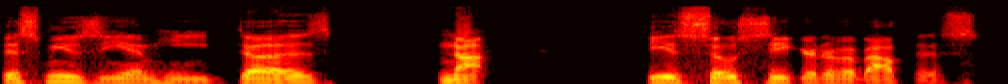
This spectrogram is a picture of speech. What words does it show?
This museum he does not. He is so secretive about this.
